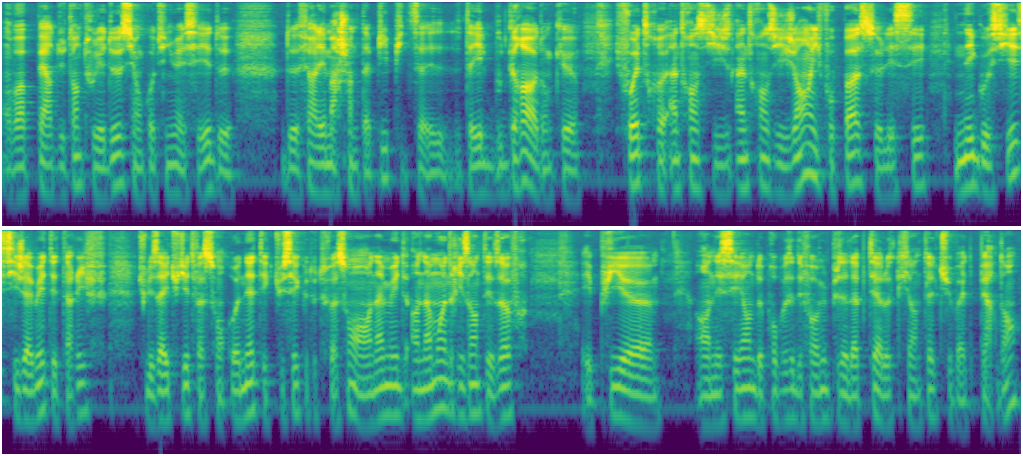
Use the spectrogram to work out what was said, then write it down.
on va perdre du temps tous les deux si on continue à essayer de, de faire les marchands de tapis puis de, tailler le bout de gras. Donc euh, il faut être intransigeant, il ne faut pas se laisser négocier. Si jamais tes tarifs, tu les as étudiés de façon honnête et que tu sais que de toute façon en, amoindrissant tes offres, et puis euh, en essayant de proposer des formules plus adaptées à l'autre clientèle, tu vas être perdant,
